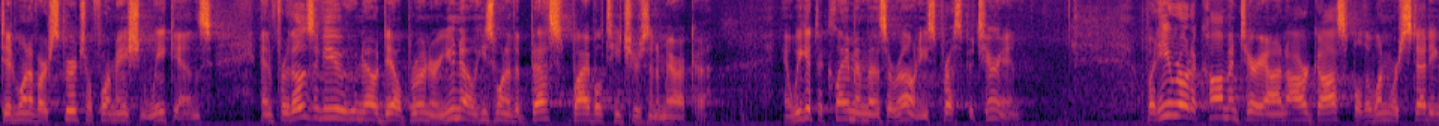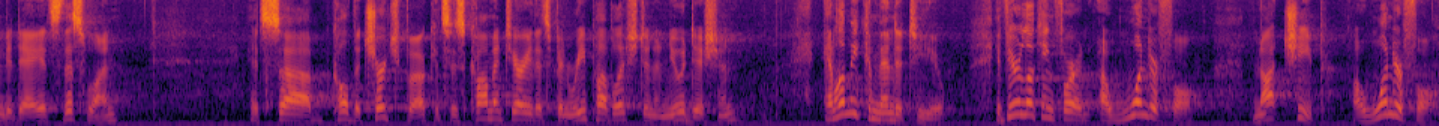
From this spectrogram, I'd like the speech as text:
did one of our spiritual formation weekends, And for those of you who know Dale Bruner, you know he's one of the best Bible teachers in America. And we get to claim him as our own. He's Presbyterian. But he wrote a commentary on our gospel, the one we're studying today. It's this one. It's uh, called the Church Book. It's his commentary that's been republished in a new edition. And let me commend it to you. If you're looking for a, a wonderful, not cheap, a wonderful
